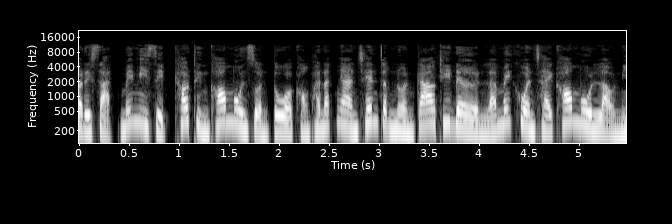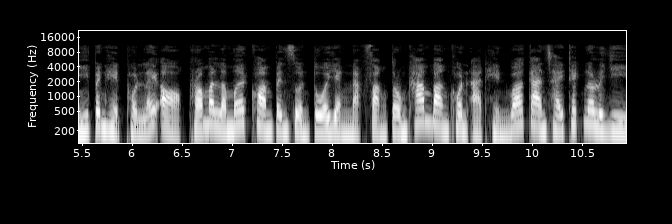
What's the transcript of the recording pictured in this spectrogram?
บริษัทไม่มีสิทธิ์เข้าถึงข้อมูลส่วนตัวของพนักงานเช่นจำนวนก้าวที่เดิน และไม่ควรใช้ข้อมูลเหล่านี้เป็นเหตุผลไล่ออก เพราะมันละเมิดความเป็นส่วนตัวอย่างหนักฝั่งตรงข้ามบางคนอาจเห็นว่าการใช้เทคโนโลยี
